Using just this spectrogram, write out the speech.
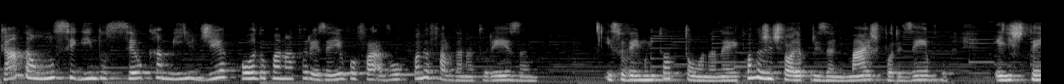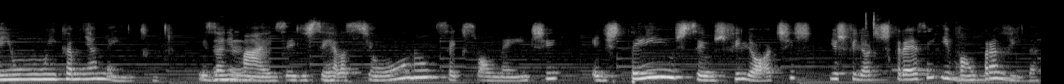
cada um seguindo o seu caminho de acordo com a natureza. Eu vou, vou, quando eu falo da natureza, isso vem muito à tona, né? Quando a gente olha para os animais, por exemplo, eles têm um encaminhamento. Os uhum. animais, eles se relacionam sexualmente, eles têm os seus filhotes e os filhotes crescem e vão para a vida.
